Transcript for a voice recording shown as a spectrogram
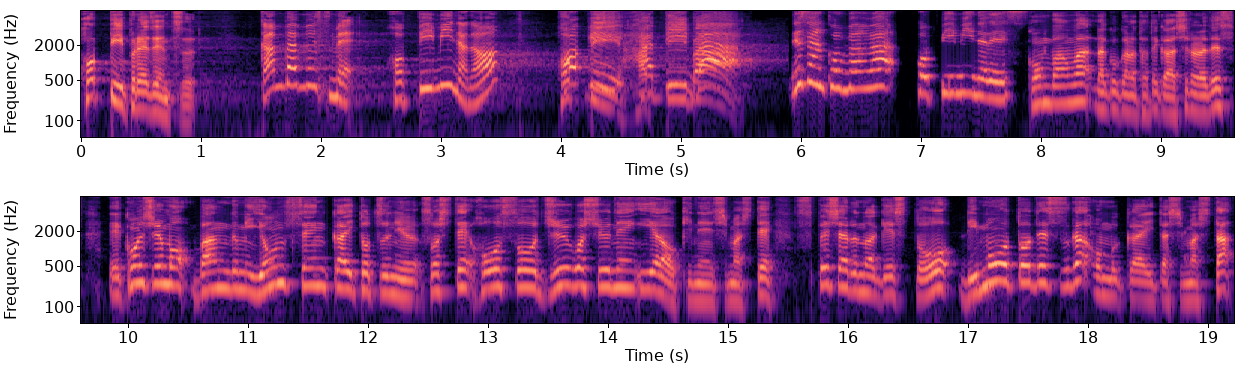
ホッピープレゼンツ。看板娘、ホッピーミーナの、ホッピーハッピーバー皆さんこんばんは、ホッピーミーナです。こんばんは、落語家の立川しららです。えー今週も番組4000回突入、そして放送15周年イヤーを記念しまして、スペシャルなゲストをリモートですがお迎えいたしました。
